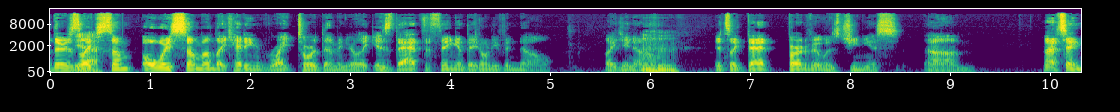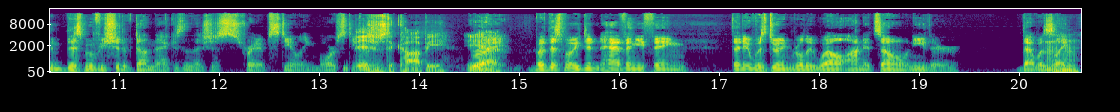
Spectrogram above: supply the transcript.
there's Yeah. like some always someone like heading right toward them and you're like, is that the thing? And they don't even know. Like, you know. Mhm. It's like that part of it was genius. Um I'm not saying that this movie should have done that because then that's just straight up stealing, more stealing. It's just a copy. Yeah. Right. But this movie didn't have anything that it was doing really well on its own either. That was like Mhm.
